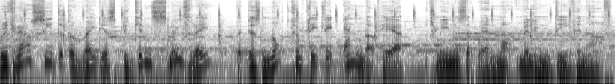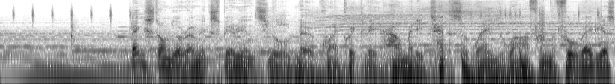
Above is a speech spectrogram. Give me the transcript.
We can now see that the radius begins smoothly, but does not completely end up here, which means that we're not milling deep enough. Based on your own experience, you'll know quite quickly how many tenths away you are from the full radius.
